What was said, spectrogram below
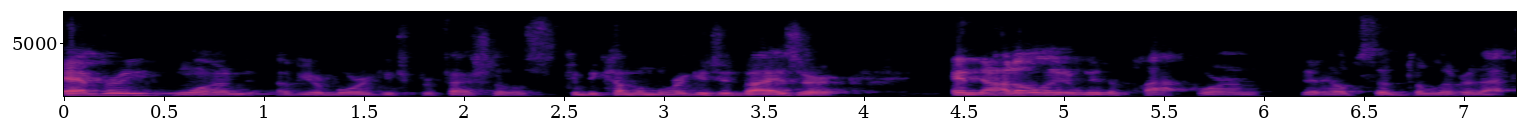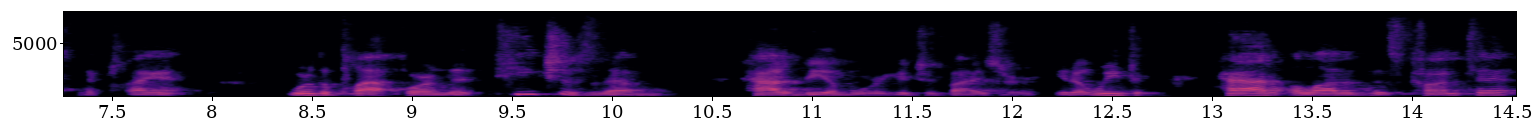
every one of your mortgage professionals can become a mortgage advisor. And not only are we the platform that helps them deliver that to the client, we're the platform that teaches them how to be a mortgage advisor. You know, we've had a lot of this content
